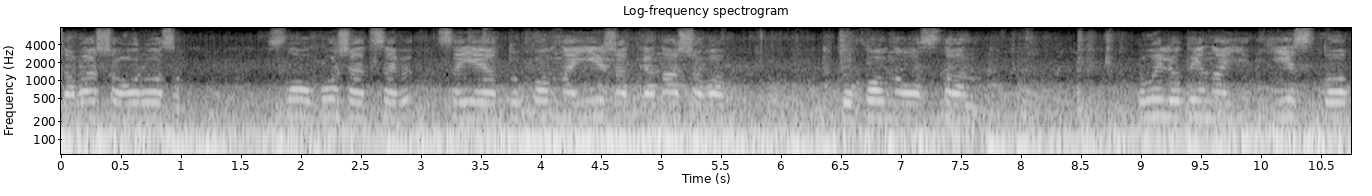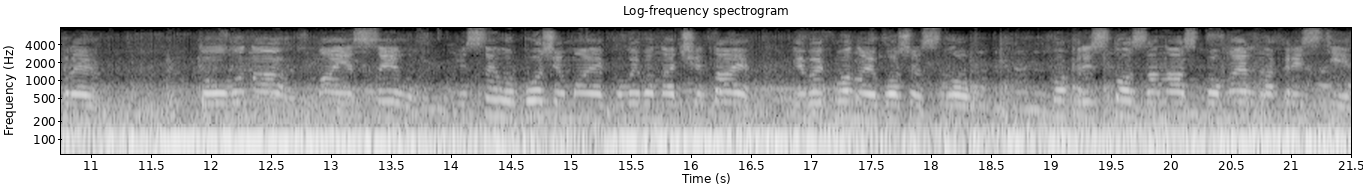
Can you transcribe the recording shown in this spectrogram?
до вашого розуму. Слово Боже це, це є духовна їжа для нашого духовного стану. Коли людина їсть добре, то вона має силу. І силу Божу має, коли вона читає і виконує Боже Слово. Бо Христос за нас помер на хресті,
